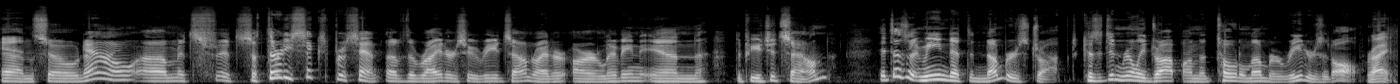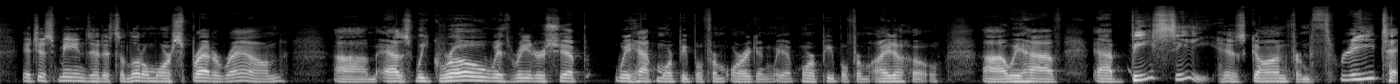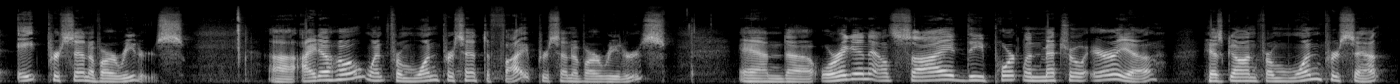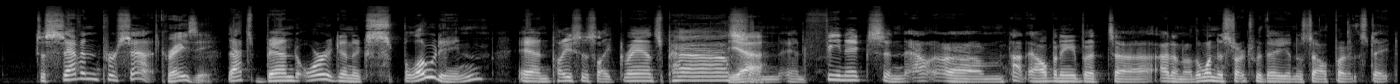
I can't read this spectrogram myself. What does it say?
And so now um, it's it's a 36% of the riders who read Sound Rider are living in the Puget Sound. It doesn't mean that the numbers dropped because it didn't really drop on the total number of readers at all. Right. It just means that it's a little more spread around. Um, as we grow with readership, we have more people from Oregon. We have more people from Idaho. Uh, we have uh, BC has gone from three to eight percent of our readers. Uh, Idaho went from one percent to five percent of our readers, and uh, Oregon, outside the Portland metro area, has gone from one percent to seven percent Crazy. that's Bend, Oregon exploding, and places like Grants Pass Yeah. and, and Phoenix and um, not Albany, but uh, I don't know the one that starts with A in the south part of the state.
